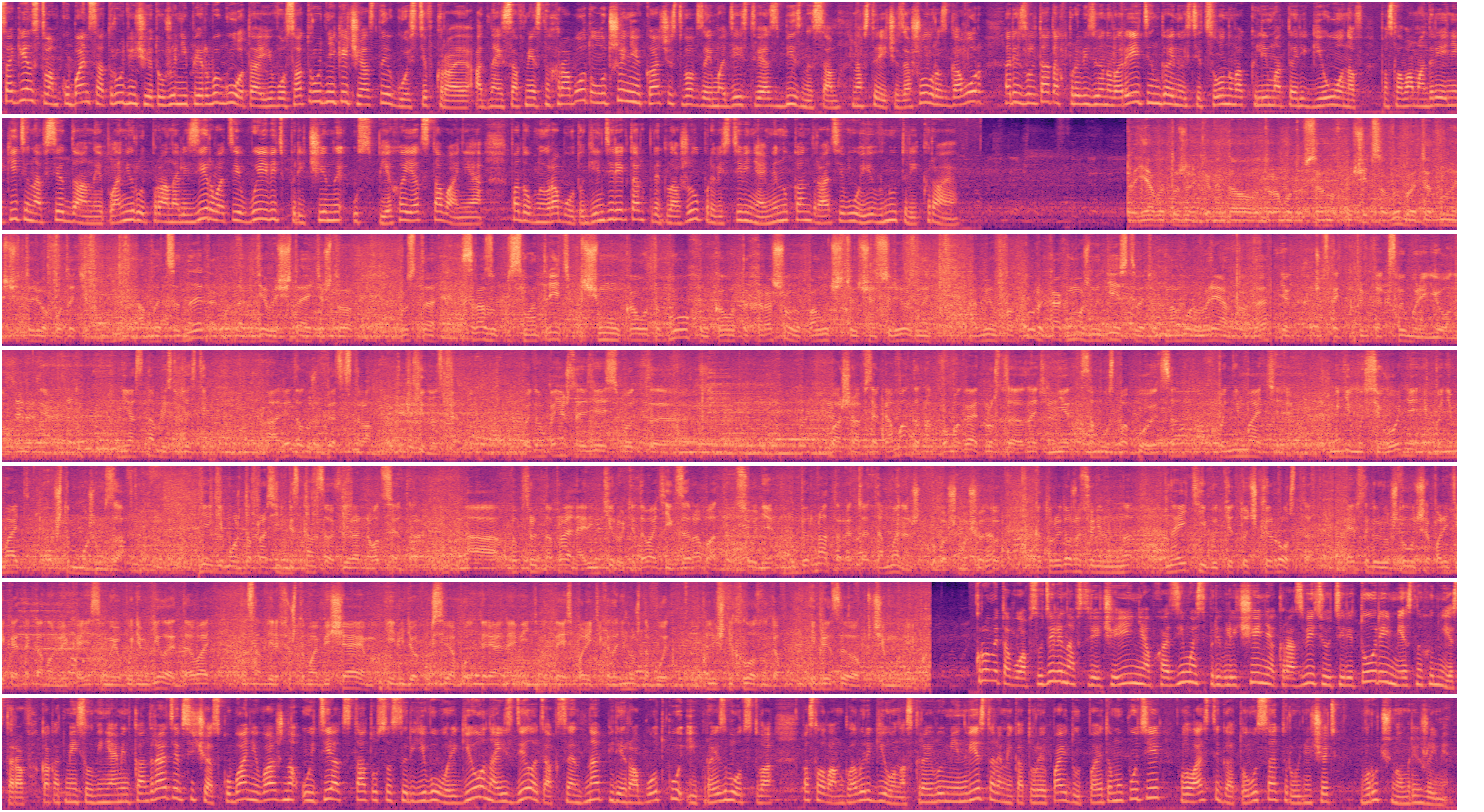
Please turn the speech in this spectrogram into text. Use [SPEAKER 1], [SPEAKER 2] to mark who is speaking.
[SPEAKER 1] С агентством «Кубань» сотрудничает уже не первый год, а его сотрудники – частые гости в крае. Одна из совместных работ – улучшение качества взаимодействия с бизнесом. На встрече зашел разговор о результатах проведенного рейтинга инвестиционного климата регионов. По словам Андрея Никитина, все данные планируют проанализировать и выявить причины успеха и отставания. Подобную работу гендиректор предложил провести Вениамину Кондратьеву и внутри края.
[SPEAKER 2] Я бы тоже рекомендовал эту работу все равно включиться, выбрать одну из четырех вот этих АБЦД, как бы, да, где вы считаете, что просто сразу посмотреть, почему у кого-то плохо, у кого-то хорошо, вы получите очень серьезный объем фактуры, как можно действовать, вот набор вариантов, да.
[SPEAKER 3] Я хочу сказать конкретно к своему региону. Не останавливаясь на достиг. А для этого нужно взгляд со. Поэтому, конечно, здесь вот ваша вся команда нам помогает просто, знаете, не самоуспокоиться, понимать, где мы сегодня и понимать, что мы можем завтра. Деньги можно просить без конца федерального центра, а вы абсолютно правильно ориентируете, давайте их зарабатывать. Сегодня губернатор это, это менеджер, по большому счету, который должен сегодня на, найти вот те точки роста. Я всегда говорю, что лучшая политика – это экономика. Если мы ее будем делать, давать, на самом деле, все, что мы обещаем, и люди вокруг себя будут реально видеть, это есть политика, это не нужно будет лишних лозунгов и призывов к чему-либо.
[SPEAKER 1] Кроме того, обсудили на встрече и необходимость привлечения к развитию территорий местных инвесторов. Как отметил Вениамин Кондратьев, сейчас Кубани важно уйти от статуса сырьевого региона и сделать акцент на переработку и производство. По словам главы региона, с краевыми инвесторами, которые пойдут по этому пути, власти готовы сотрудничать в ручном режиме.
